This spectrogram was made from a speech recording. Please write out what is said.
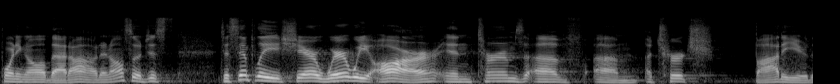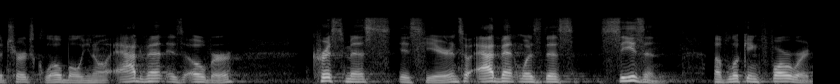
pointing all that out and also just to simply share where we are in terms of um, a church body or the church global. You know, Advent is over. Christmas is here. And so Advent was this season of looking forward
